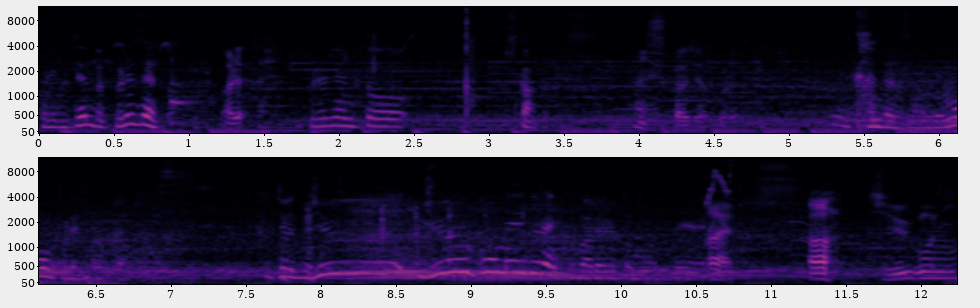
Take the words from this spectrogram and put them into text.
これ全部プレゼント。あれ？いプレゼント企画です。いっすか？じゃあこ神田さんにもプレゼントです。一応10 15 名ぐらい配れると思うんで、れはい。あ15人？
